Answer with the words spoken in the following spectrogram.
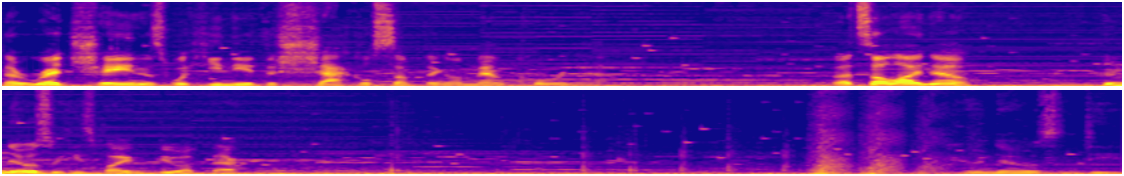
That red chain is what he needed to shackle something on Mount Coronet. That's all I know. Who knows what he's planning to do up there? Who knows indeed.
